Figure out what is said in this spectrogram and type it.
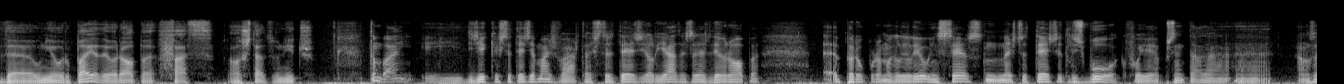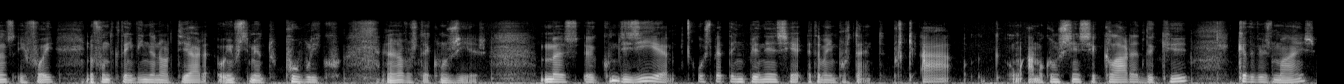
da União Europeia, da Europa, face aos Estados Unidos? Também, e diria que a estratégia é mais vasta. A estratégia, aliás, a estratégia da Europa eh, para o programa Galileu insere-se na estratégia de Lisboa, que foi apresentada eh, há uns anos e foi, no fundo, que tem vindo a nortear o investimento público nas novas tecnologias. Mas, eh, como dizia, o aspecto da independência é também importante, porque há, há uma consciência clara de que, cada vez mais,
